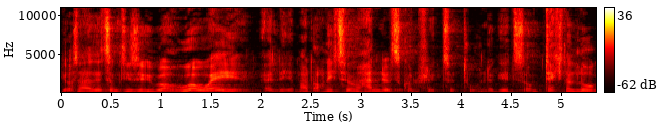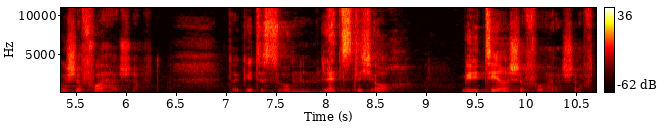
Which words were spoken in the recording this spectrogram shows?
die Auseinandersetzung, die Sie über Huawei erleben, hat auch nichts mit dem Handelskonflikt zu tun. Da geht es um technologische Vorherrschaft. Da geht es um letztlich auch militärische Vorherrschaft.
